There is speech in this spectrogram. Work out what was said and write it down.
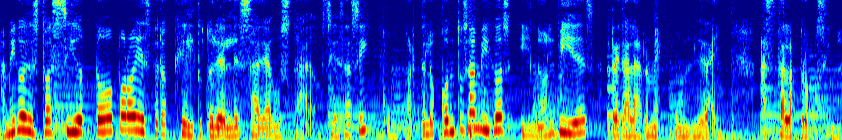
Amigos, esto ha sido todo por hoy. Espero que el tutorial les haya gustado. Si es así, compártelo con tus amigos y no olvides regalarme un like. Hasta la próxima.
